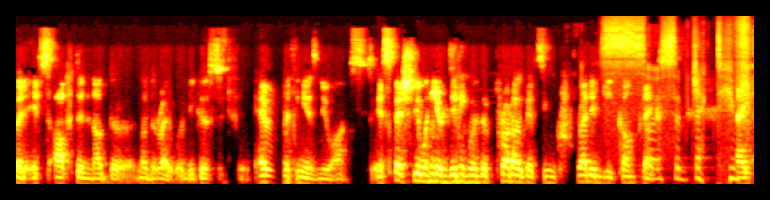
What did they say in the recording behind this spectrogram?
but it's often not the not the right way because everything is nuanced, especially when you're dealing with a product that's incredibly complex. So subjective. Like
